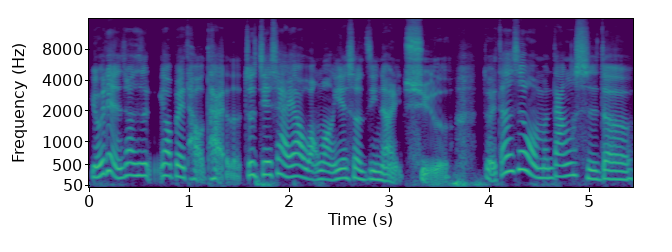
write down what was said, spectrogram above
有点像是要被淘汰了，就接下来要往网页设计那里去了。对，但是我们当时的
